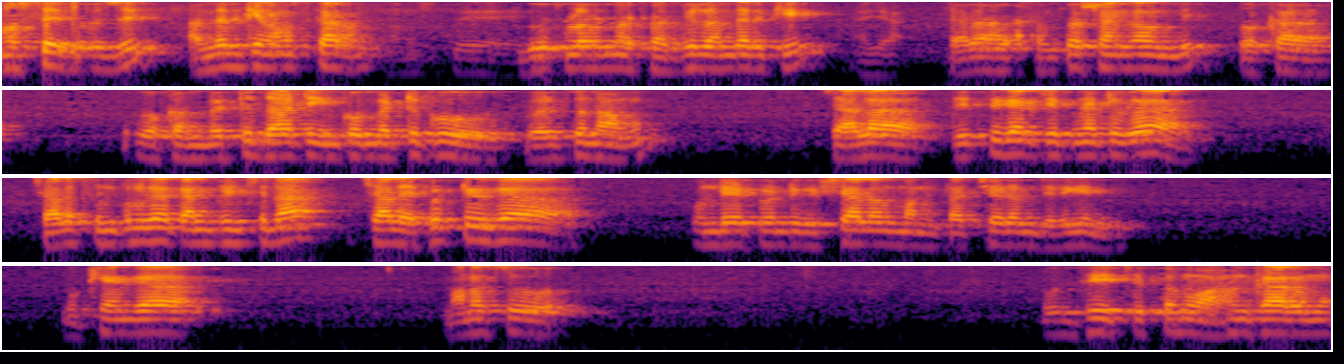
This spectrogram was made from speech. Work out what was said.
నమస్తే గురుజీ. అందరికీ నమస్కారం. నమస్తే. గ్రూప్లో ఉన్న సభ్యులందరికీ అయ్యా. చాలా సంతోషంగా ఉంది. ఒక ఒక మెట్టు దాటి ఇంకో మెట్టుకు వెళ్తున్నాము. చాలా దీప్తి గారు చెప్పినట్టుగా చాలా సింపుల్గా కనిపించిన కనిపించినా చాలా ఎఫెక్టివ్గా ఉండేటువంటి విషయాలను మనం టచ్ చేయడం జరిగింది. ముఖ్యంగా మనసు బుద్ధి చిత్తము అహంకారము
